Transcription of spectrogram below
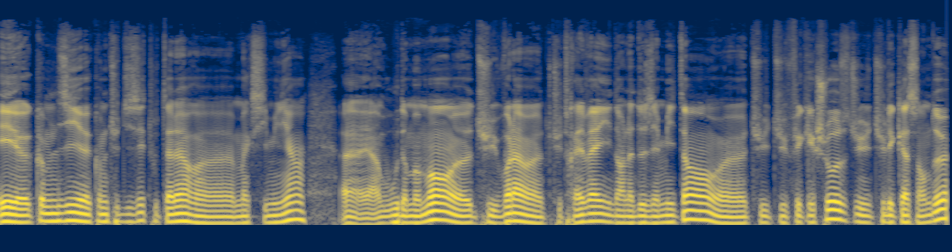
Et euh, comme dit, comme tu disais tout à l'heure, euh, Maximilien, euh, au bout d'un moment, euh, tu voilà, tu te réveilles dans la deuxième mi-temps, euh, tu, tu fais quelque chose, tu, tu les casses en deux,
